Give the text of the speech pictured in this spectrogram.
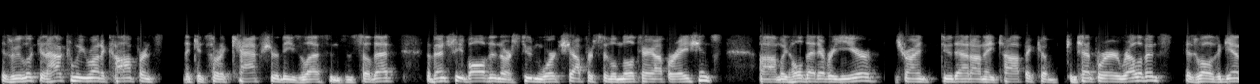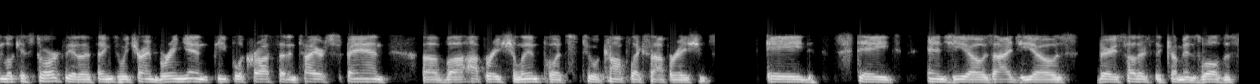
is we looked at how can we run a conference that can sort of capture these lessons. And so that eventually evolved into our student workshop for civil military operations. Um, we hold that every year, try and do that on a topic of contemporary relevance, as well as, again, look historically at other things. We try and bring in people across that entire span of uh, operational inputs to a complex operations. Aid, state, NGOs, IGOs, various others that come in, as well as the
